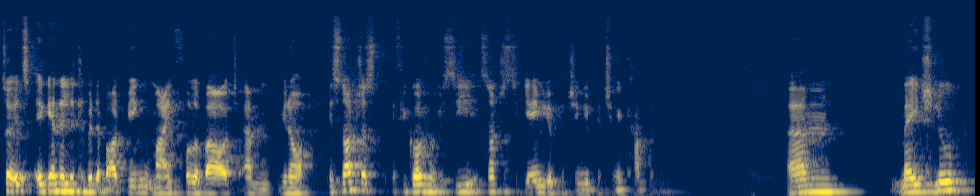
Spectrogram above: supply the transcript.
So it's again a little bit about being mindful about um, you know it's not just if you go to a vc it's not just a game you're pitching you're pitching a company. Um, mage loop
